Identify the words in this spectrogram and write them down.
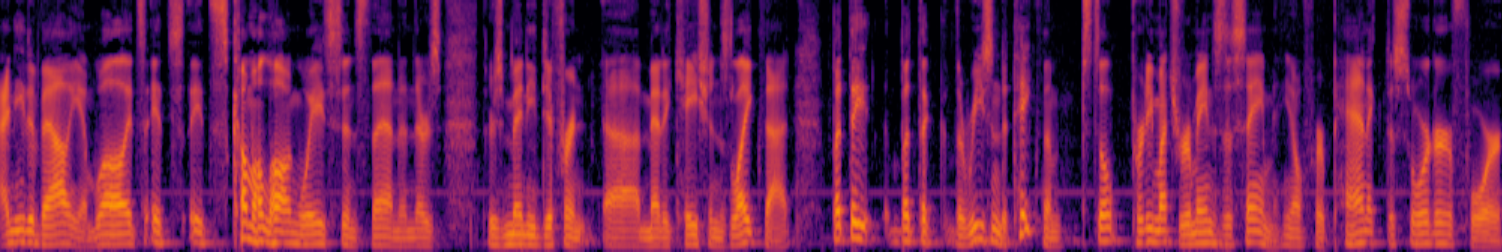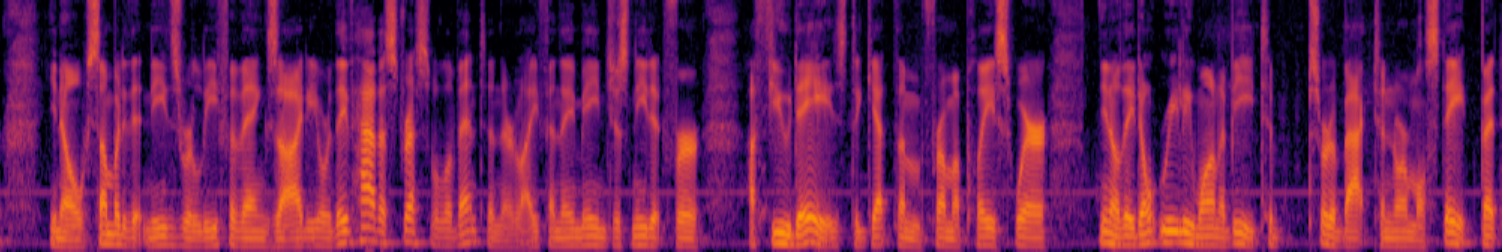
I, need a Valium. Well, it's it's it's come a long way since then, and there's there's many different uh, medications like that. But they but the the reason to take them still pretty much remains the same. You know, for panic disorder, for you know somebody that needs relief of anxiety, or they've had a stressful event in their life and they may just need it for a few days to get them from a place where you know they don't really want to be to sort of back to normal state. But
